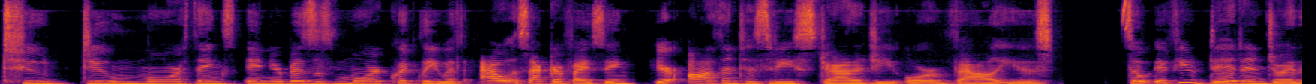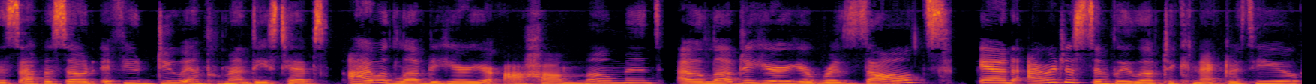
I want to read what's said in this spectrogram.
to do more things in your business more quickly without sacrificing your authenticity, strategy, or values. So, if you did enjoy this episode, if you do implement these tips, I would love to hear your aha moments. I would love to hear your results. And I would just simply love to connect with you.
